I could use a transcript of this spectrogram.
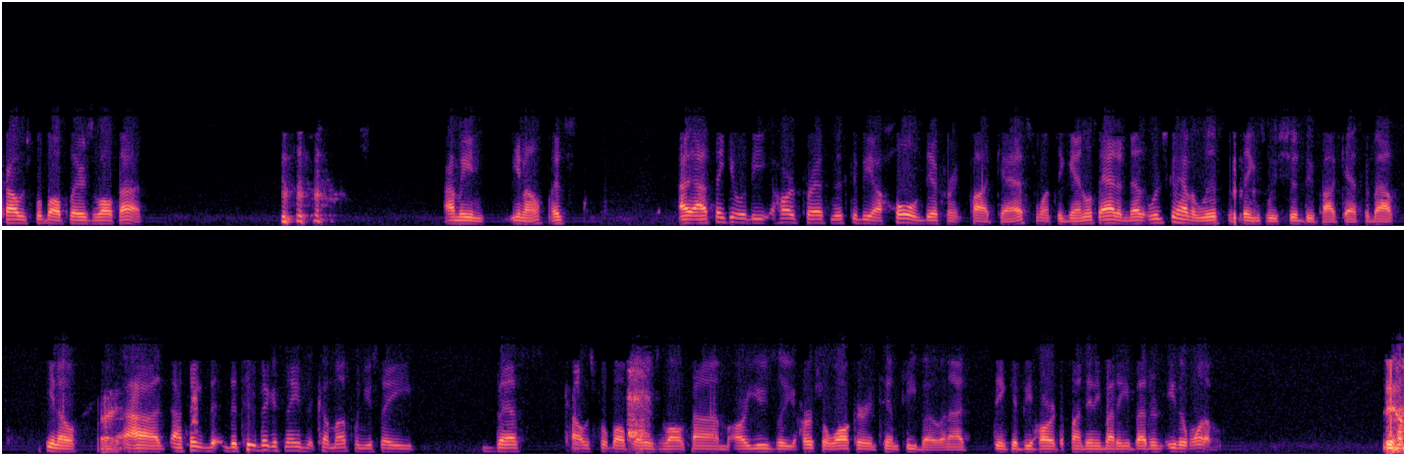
college football players of all time. I mean, you know, it's. I, I think it would be hard pressed, and this could be a whole different podcast. Once again, let's add another. We're just going to have a list of things we should do podcasts about. You know, right. uh, I think the, the two biggest names that come up when you say best college football players of all time are usually Herschel Walker and Tim Tebow, and I think it'd be hard to find anybody better than either one of them. Yeah.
